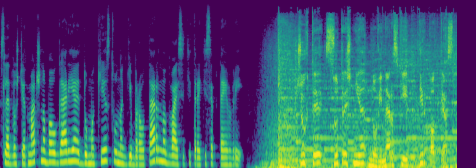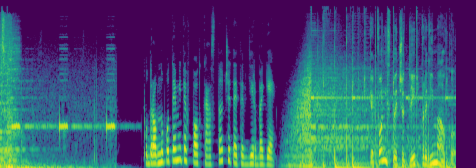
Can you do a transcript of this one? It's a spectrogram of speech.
Следващият матч на България е домакинство на Гибралтар на 23 септември. Чухте сутрешния новинарски Дир подкаст. Подробно по темите в подкаста четете в Дирбеге. Какво ни впечатли преди малко?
